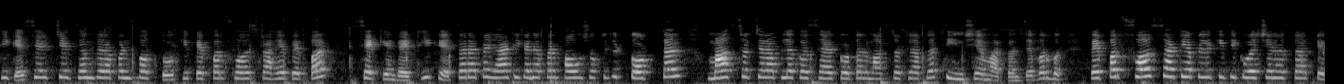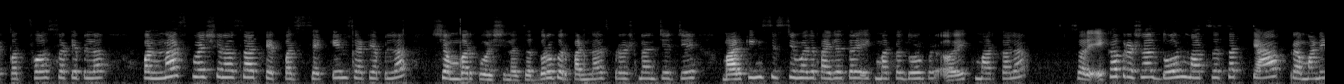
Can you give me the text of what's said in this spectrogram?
ठीक आहे सेटची एक्झाम जर आपण बघतो की पेपर फर्स्ट आहे पेपर सेकंड आहे ठीक आहे. तर आता ह्या ठिकाणी आपण पाहू शकतो की टोटल मार्क स्ट्रक्चर आपलं कसं आहे? टोटल मार्क स्ट्रक्चर आपलं तीनशे मार्कांचं आहे बरोबर? पेपर फर्स्टसाठी आपल्याला किती क्वेश्चन असतात? पेपर फर्स्टसाठी आपल्याला पन्नास क्वेश्चन असतात. पेपर सेकंडसाठी आपल्याला शंभर क्वेश्चन असतात बरोबर? पन्नास प्रश्नांचे जे मार्किंग सिस्टीममध्ये पाहिलं तर एक मार्काला दोन प्र- एक मार्काला सॉरी एका प्रश्नाला दोन मार्क्स असतात त्याप्रमाणे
